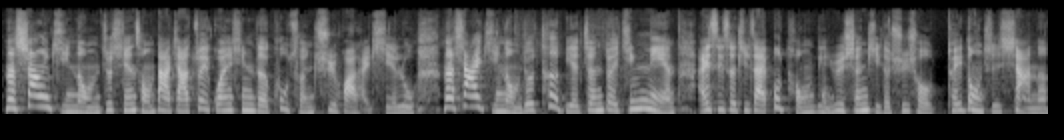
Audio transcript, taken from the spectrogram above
那上一集呢，我们就先从大家最关心的库存去化来切入。那下一集呢，我们就特别针对今年 IC 设计在不同从领域升级的需求推动之下呢，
